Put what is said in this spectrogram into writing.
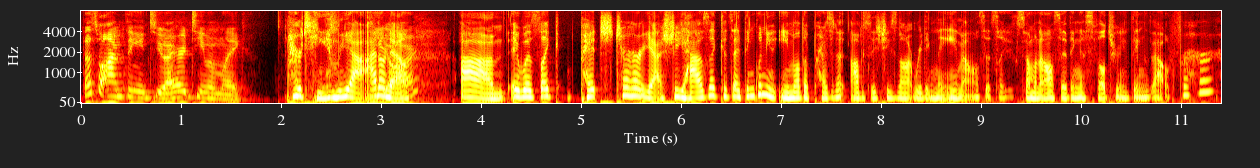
That's what I'm thinking too. I heard team. I'm like, Her team, yeah, I don't know. Um, it was like pitched to her. Yeah, she has like because I think when you email the president, obviously she's not reading the emails. It's like someone else I think is filtering things out for her.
